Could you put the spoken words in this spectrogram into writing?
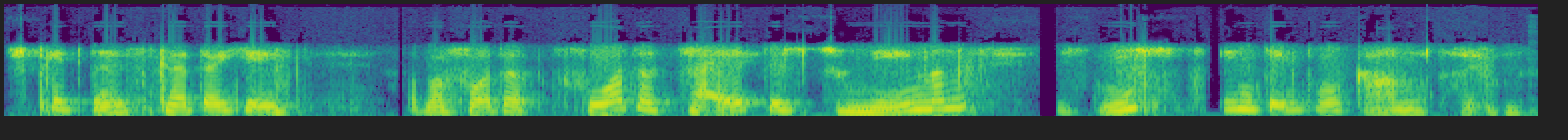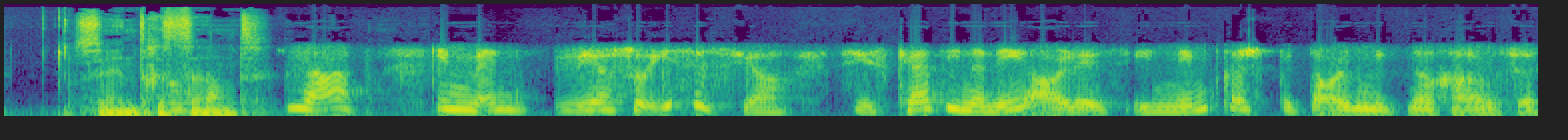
später, es gehört euch eh. Aber vor der, vor der Zeit, es zu nehmen, ist nicht in dem Programm drin. Sehr interessant. Ja, ich mein, ja, so ist es ja. Es gehört ihnen eh alles. Ich nehme kein Spital mit nach Hause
